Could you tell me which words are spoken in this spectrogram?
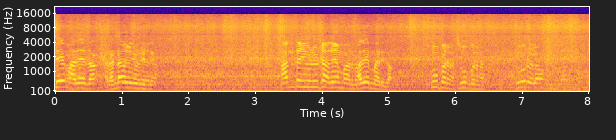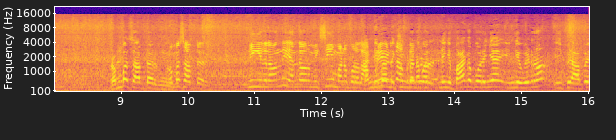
சேம் அதே தான். ரெண்டாவது யூனிட் அந்த யூனிட் அதே மாதிரி தான். அதே மாதிரி தான். சூப்பர்ண்ணா சூப்பர்ண்ணா. பியூர் எல்லாம் ரொம்ப சாஃப்டா இருக்குங்க ரொம்ப சாஃப்டா இருக்கு. நீங்க இதுல வந்து எந்த ஒரு மிக்சிங்கும் பண்ண போறதில்ல. கண்டிப்பா அப்படியே எடுத்து மிக்சிங் பண்ண அப்படியே போறது நீங்க பார்க்க போறீங்க இங்க விடுறோம். இப்போ அப்ப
